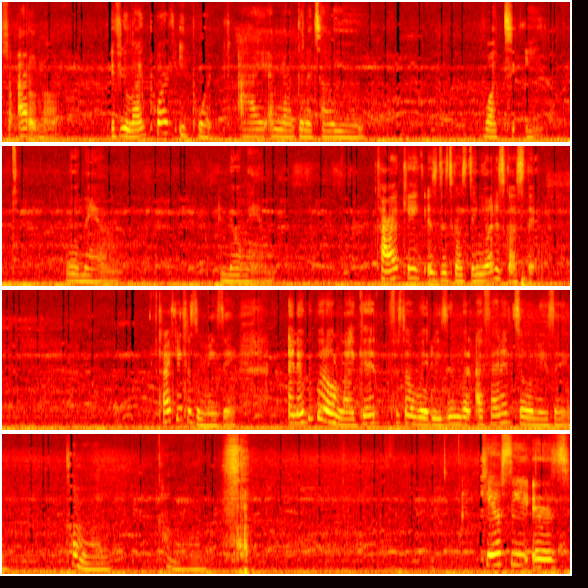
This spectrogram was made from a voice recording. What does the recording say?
so I don't know. If you like pork, eat pork. I am not gonna tell you what to eat. No, ma'am. No, ma'am. Carrot cake is disgusting. You're disgusting. Carrot cake is amazing. I know people don't like it for some weird reason, but I find it so amazing. Come on. Come on. KFC is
